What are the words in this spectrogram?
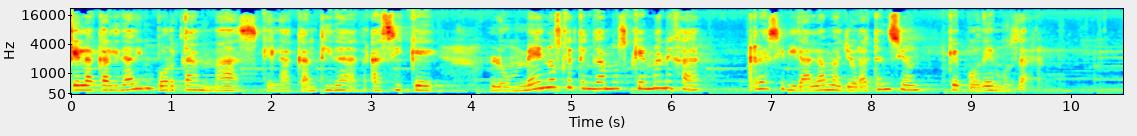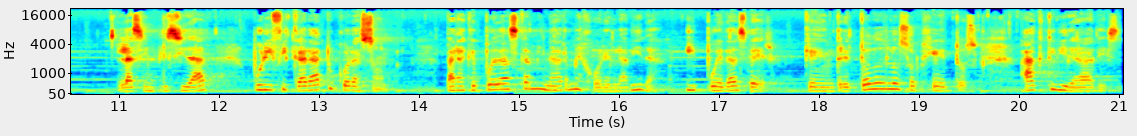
que la calidad importa más que la cantidad, así que lo menos que tengamos que manejar recibirá la mayor atención que podemos dar. La simplicidad purificará tu corazón para que puedas caminar mejor en la vida y puedas ver que entre todos los objetos, actividades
